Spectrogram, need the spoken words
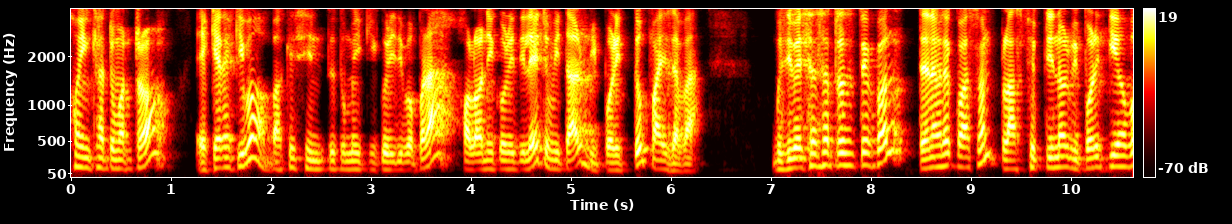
সংখ্যাটো মাত্ৰ একে থাকিব, বাকী চিনটো তুমি কি কৰি দিব পাৰা, সলনি কৰি দিলেই তুমি তাৰ বিপৰীতটো পাই যাবা। বুজি পাইছা ছাত্ৰ ছাত্ৰীসকল তেনেহ'লে কোৱাচোন প্লাছ ফিফটিনৰ বিপৰীত কি হ'ব?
